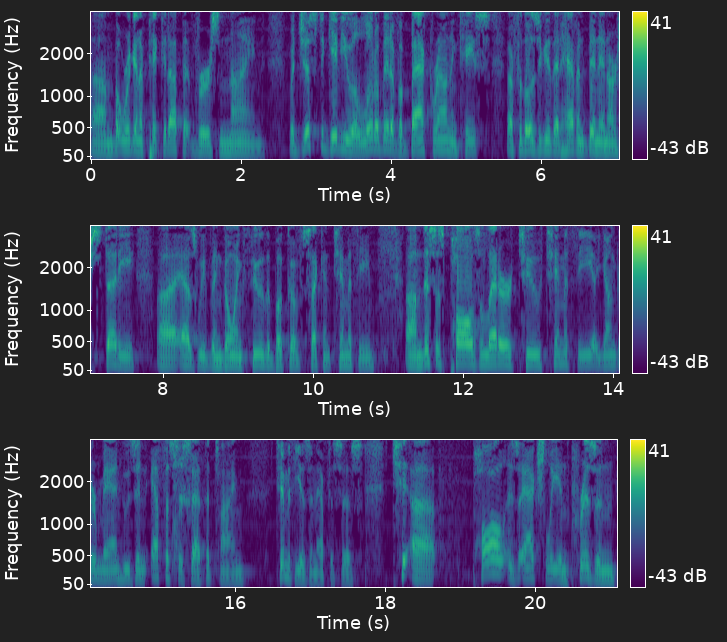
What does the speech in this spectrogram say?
Um, but we're going to pick it up at verse 9. But just to give you a little bit of a background, in case uh, for those of you that haven't been in our study uh, as we've been going through the book of Second Timothy, um, this is Paul's letter to Timothy, a younger man who's in Ephesus at the time. Timothy is in Ephesus. T- uh, Paul is actually in prison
